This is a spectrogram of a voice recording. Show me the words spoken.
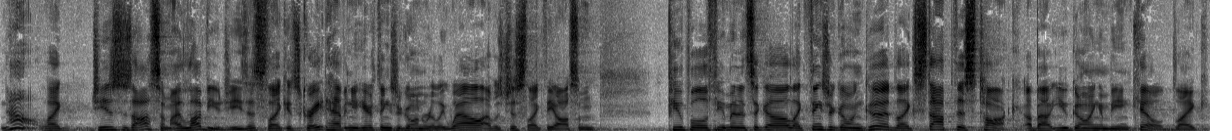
No, like, Jesus is awesome. I love you, Jesus. Like, it's great having you here. Things are going really well. I was just like the awesome pupil a few minutes ago. Like, things are going good. Like, stop this talk about you going and being killed. Like,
